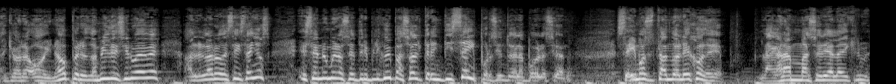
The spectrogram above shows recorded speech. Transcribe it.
hay que hoy, ¿no? Pero en 2019, a lo largo de seis años, ese número se triplicó y pasó al 36% de la población. Seguimos estando lejos de la gran mayoría de la,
